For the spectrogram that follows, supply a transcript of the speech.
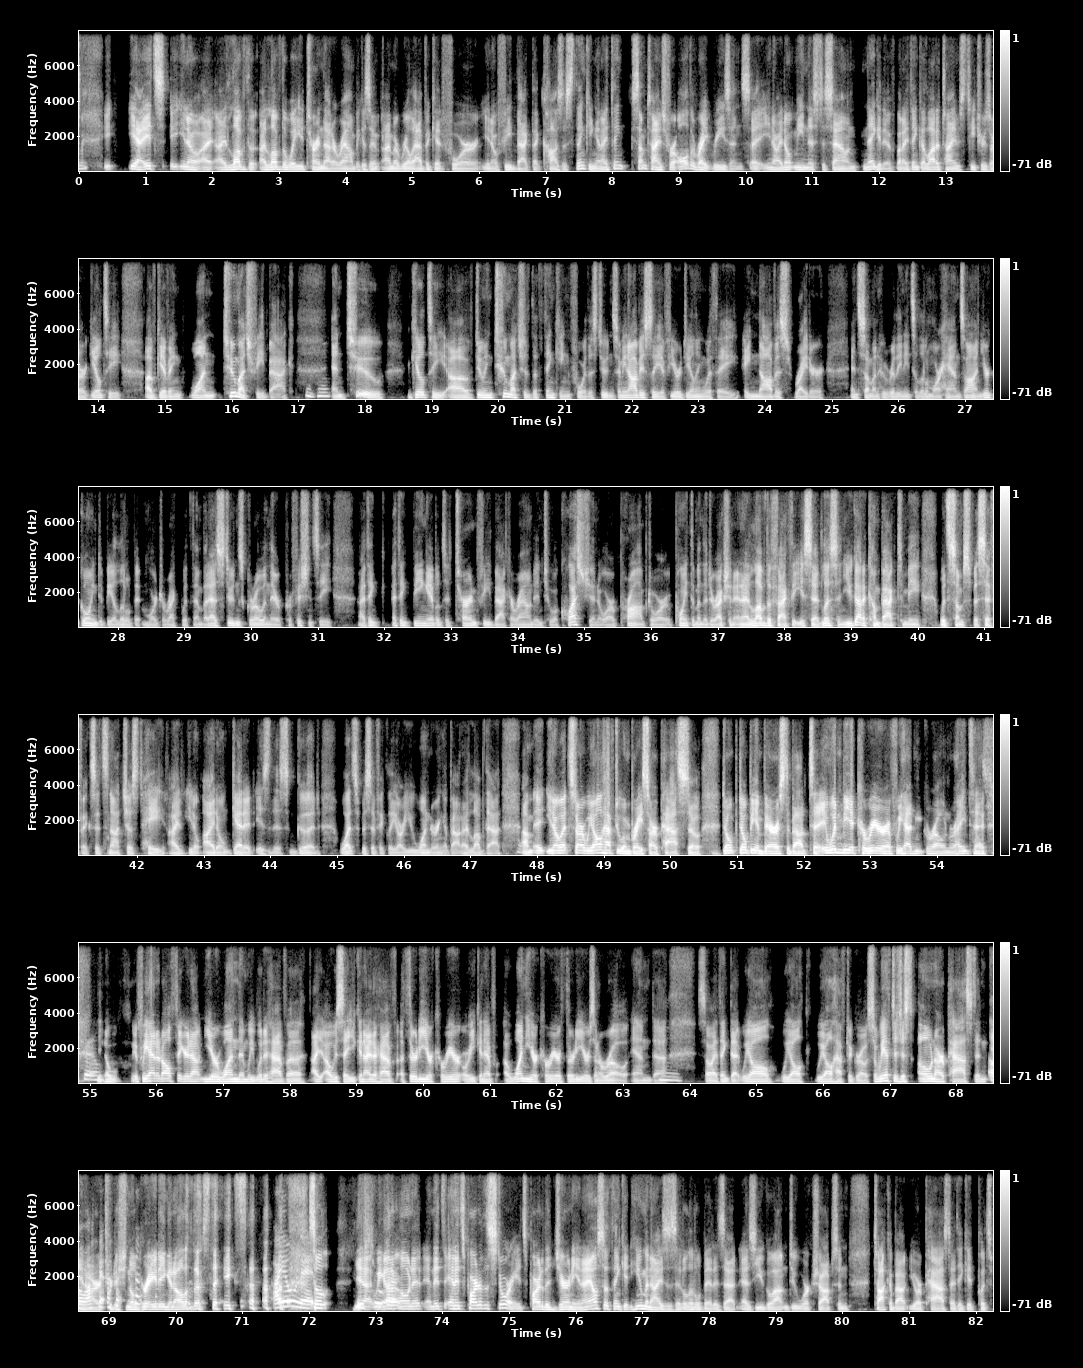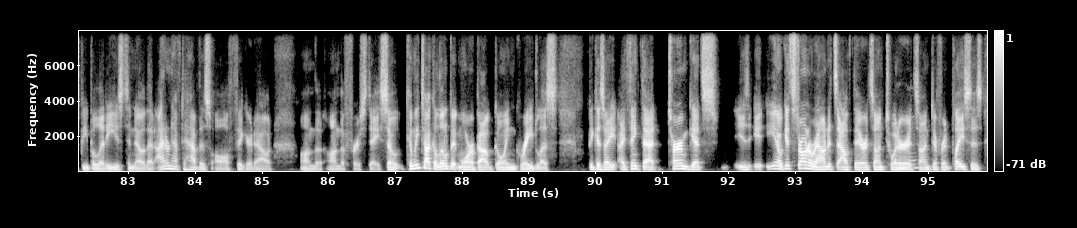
yeah it's you know i i love the i love the way you turn that around because i'm a real advocate for you know feedback that causes thinking and i think sometimes for all the right reasons you know i don't mean this to sound negative but i think a lot of times teachers are guilty of giving one too much feedback mm-hmm. and two guilty of doing too much of the thinking for the students i mean obviously if you're dealing with a a novice writer and someone who really needs a little more hands on, you're going to be a little bit more direct with them. But as students grow in their proficiency, I think I think being able to turn feedback around into a question or a prompt or point them in the direction. And I love the fact that you said, listen, you got to come back to me with some specifics. It's not just, hey, I, you know, I don't get it. Is this good? What specifically are you wondering about? I love that. Um, it, you know what, Starr, we all have to embrace our past. So don't don't be embarrassed about uh, it. Wouldn't be a career if we hadn't grown, right? That's true you know, if we had it all figured out in year one, then we would have a. I always say you can either have a 30 year career or you can have a one year career 30 years in a row. And uh, mm. so I think that we all, we all, we all have to grow. So we have to just own our past and, oh, and our traditional grading and all of those things. I own it. So yeah sure. we got to own it and it's and it's part of the story. It's part of the journey and i also think it humanizes it a little bit is that as you go out and do workshops and talk about your past i think it puts people at ease to know that i don't have to have this all figured out on the on the first day. So can we talk a little bit more about going gradeless? Because I, I think that term gets is it, you know gets thrown around. It's out there. It's on twitter. Mm-hmm. it's on different places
